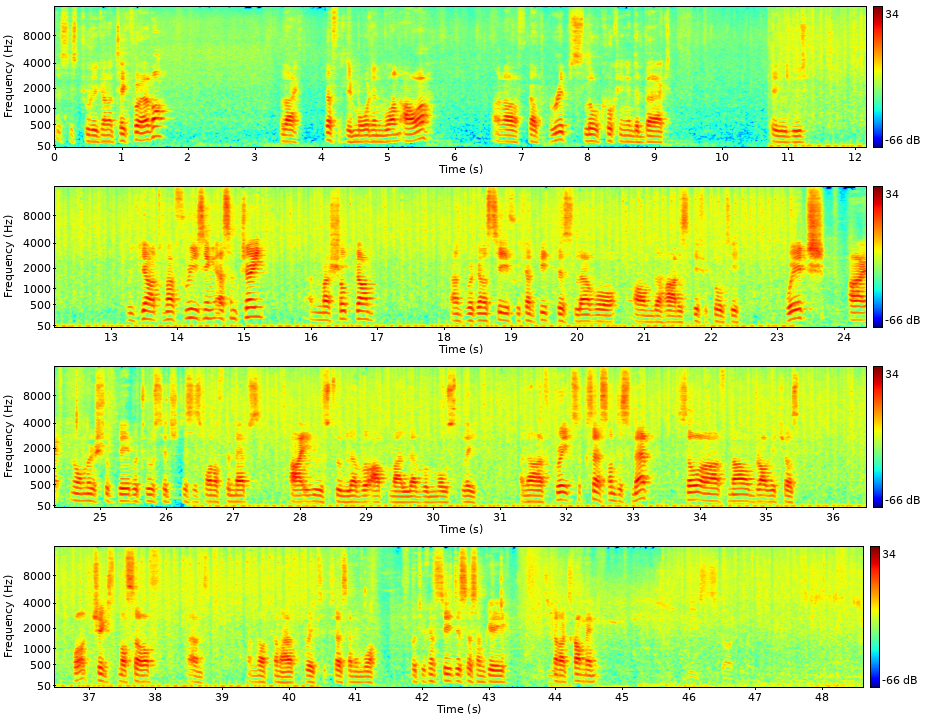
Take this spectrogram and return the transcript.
This is truly gonna take forever. Like, definitely more than one hour. And I've got ribs slow cooking in the back. Hey you dude. We got my freezing SMG and my shotgun. And we're gonna see if we can beat this level on the hardest difficulty. Which I normally should be able to since this is one of the maps I use to level up my level mostly. And I have great success on this map. So I've now probably just well jinxed myself and I'm not gonna have great success anymore. But you can see this SMG is gonna come in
